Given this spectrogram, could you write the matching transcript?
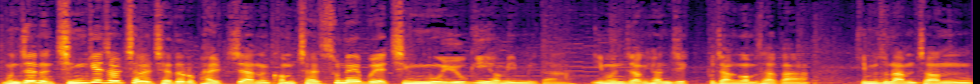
문제는 징계 절차를 제대로 밟지 않은 검찰 수뇌부의 직무 유기 혐의입니다. 이문정 현직 부장검사가 김수남 전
